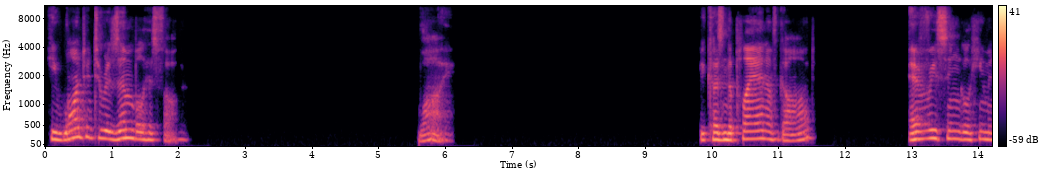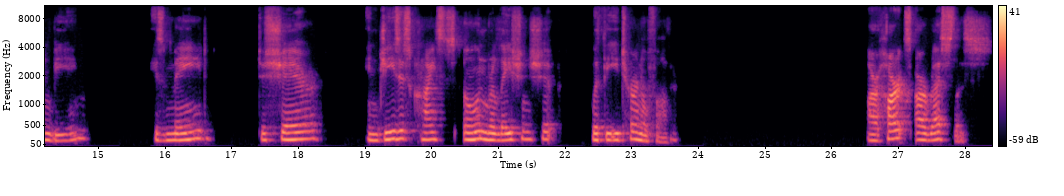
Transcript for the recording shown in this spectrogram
He wanted to resemble his father. Why? Because in the plan of God, every single human being is made to share in Jesus Christ's own relationship with the eternal Father. Our hearts are restless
